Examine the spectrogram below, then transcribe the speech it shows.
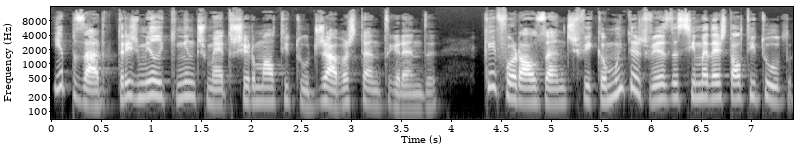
E apesar de 3500 metros ser uma altitude já bastante grande, quem for aos Andes fica muitas vezes acima desta altitude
